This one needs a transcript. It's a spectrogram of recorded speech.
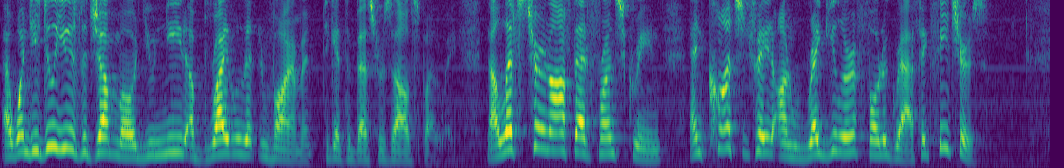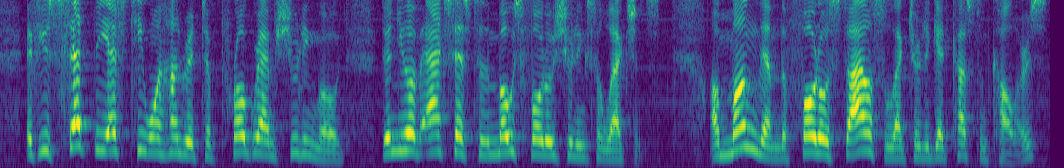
And when you do use the jump mode, you need a brightly lit environment to get the best results, by the way. Now let's turn off that front screen and concentrate on regular photographic features. If you set the ST100 to program shooting mode, then you have access to the most photo shooting selections. Among them, the photo style selector to get custom colors,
